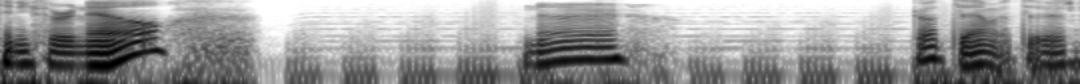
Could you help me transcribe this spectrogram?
Can you throw now? No. God damn it, dude.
